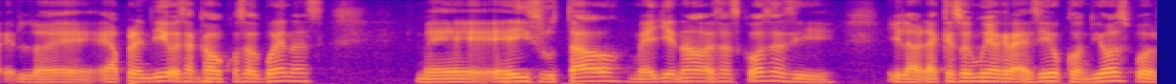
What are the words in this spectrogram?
eh, lo he, aprendido, he sacado cosas buenas, me he, disfrutado, me he llenado de esas cosas y, y, la verdad que soy muy agradecido con Dios por,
